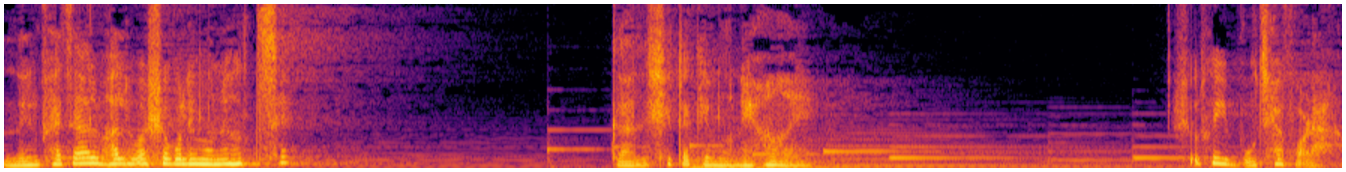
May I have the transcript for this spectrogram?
নির্ভেজাল ভালোবাসা বলে মনে হচ্ছে, কাল সেটাকে মনে হয় শুধুই বোঝাপড়া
